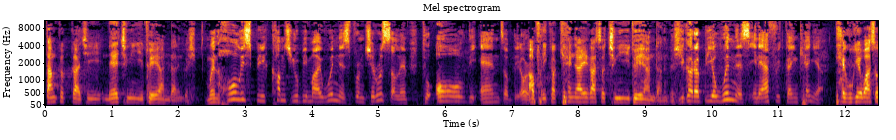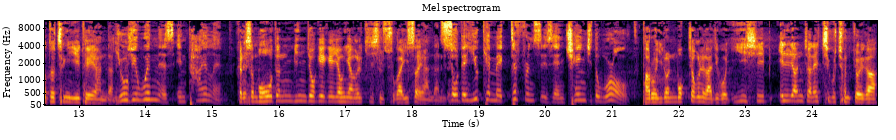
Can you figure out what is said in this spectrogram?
땅 끝까지 내 증인이 되어야 한다는 것입니다. When Holy Spirit comes, you'll be my witness from Jerusalem to all the ends of the earth. 아프리카 케냐에 가서 증인이 되어야 한다는 You 것입니다. gotta be a witness in Africa and Kenya. 태국에 와서도 증인이 되어야 한다는 You'll 것입니다. be witness in Thailand. 그래서 모든 민족에게 영향을 끼칠 수가 있어야 한다는 So 것입니다. that you can make differences and change the world. 바로 이런 목적을 가지고 21년 전에 지구촌 교회가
